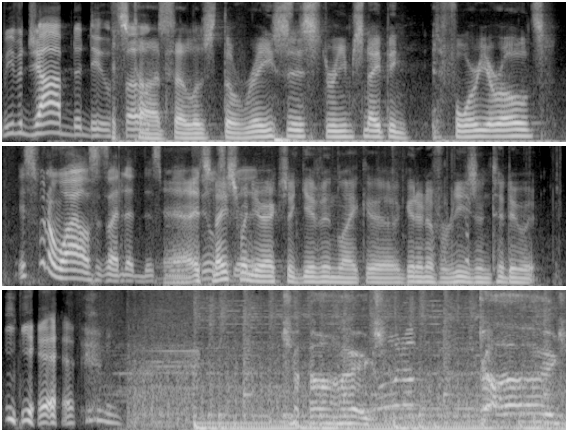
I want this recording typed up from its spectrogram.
We have a job to do, It's folks. time, fellas. The racist stream sniping four-year-olds. It's been a while since I did this, man. Yeah, It it's feels nice when you're actually given like a good enough reason to do it. yeah. Charge! Charge!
